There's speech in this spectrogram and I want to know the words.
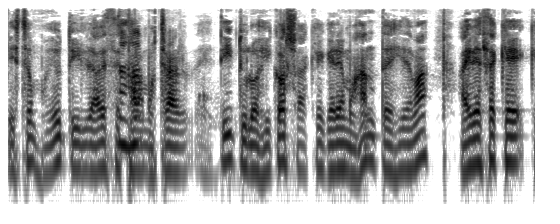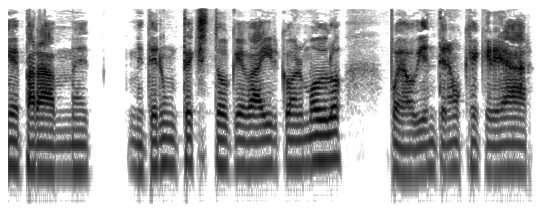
Y esto es muy útil a veces Ajá. para mostrar eh, títulos y cosas que queremos antes y demás. Hay veces que, que para me- meter un texto que va a ir con el módulo, pues o bien tenemos que crear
